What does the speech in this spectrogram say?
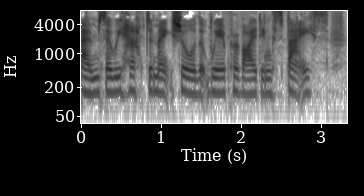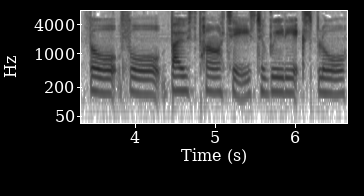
Um, so we have to make sure that we're providing space for, for both parties to really explore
